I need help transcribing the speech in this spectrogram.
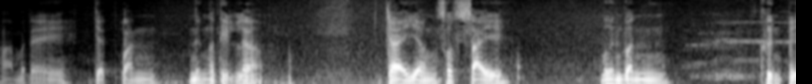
ผ่านมาได้เจ็ดวันหนึ่งอาทิตย์แล้ว ใจยังสดใส เหมือนวันขึ้นปี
